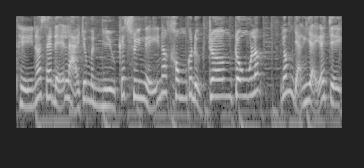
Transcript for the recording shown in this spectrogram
Thì nó sẽ để lại cho mình nhiều cái suy nghĩ nó không có được trơn tru lắm. Giống dạng vậy á chị.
